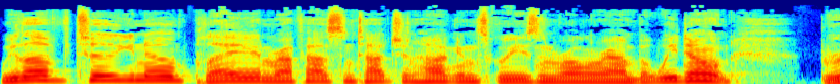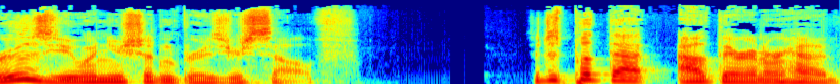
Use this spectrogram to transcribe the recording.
We love to, you know, play and roughhouse and touch and hug and squeeze and roll around, but we don't bruise you when you shouldn't bruise yourself. So just put that out there in her head.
